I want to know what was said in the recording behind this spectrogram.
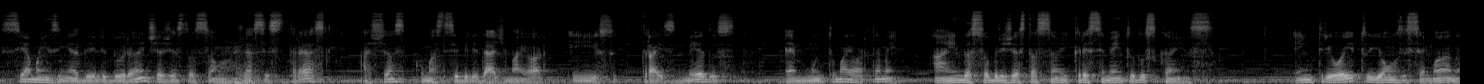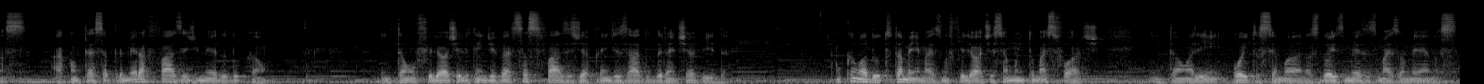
se a mãezinha dele durante a gestação já se estressa, a chance com uma sensibilidade maior e isso traz medos é muito maior também. Ainda sobre gestação e crescimento dos cães. Entre 8 e 11 semanas acontece a primeira fase de medo do cão. Então o filhote ele tem diversas fases de aprendizado durante a vida. O cão adulto também, mas no filhote isso é muito mais forte. Então ali oito semanas, dois meses mais ou menos,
